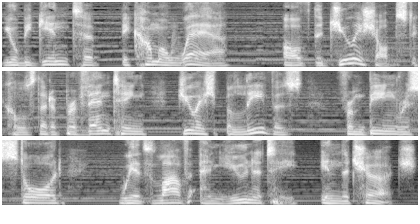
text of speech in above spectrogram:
you'll begin to become aware of the Jewish obstacles that are preventing Jewish believers from being restored with love and unity in the church.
